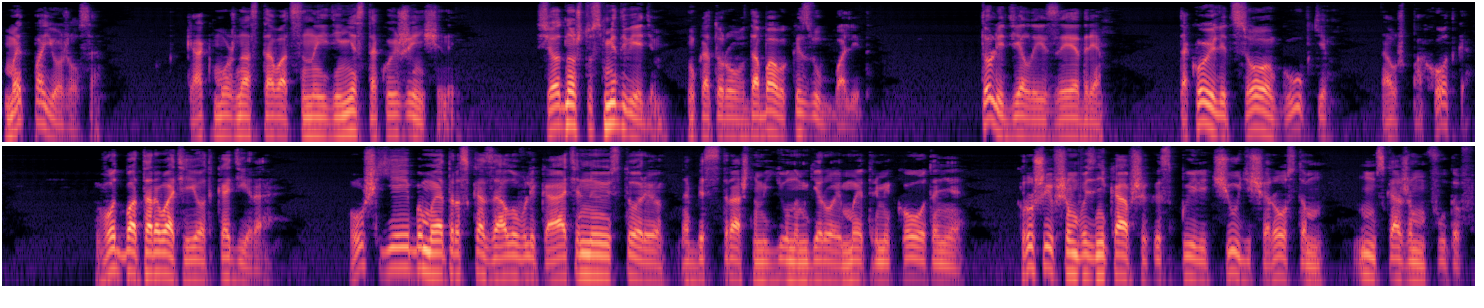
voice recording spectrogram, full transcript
Мэт поежился. Как можно оставаться наедине с такой женщиной? Все одно, что с медведем, у которого вдобавок и зуб болит. То ли дело из Эдря. Такое лицо, губки, а уж походка. Вот бы оторвать ее от Кадира. Уж ей бы Мэтт рассказал увлекательную историю о бесстрашном юном герое Мэтреме Коутоне, крушившем возникавших из пыли чудища ростом, скажем, футов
